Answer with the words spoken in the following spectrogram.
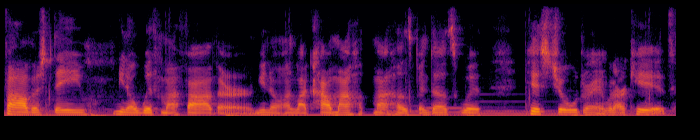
Father's Day, you know, with my father, you know, unlike how my my husband does with his children, with our kids.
